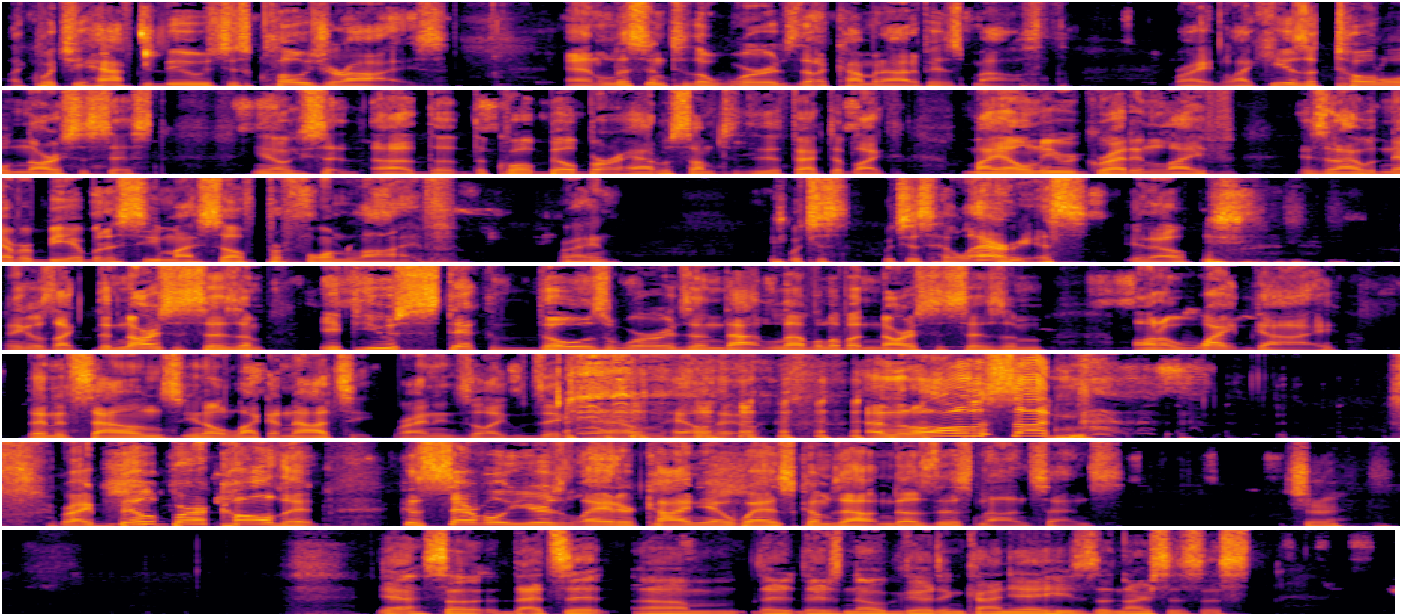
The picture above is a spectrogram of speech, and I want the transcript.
like what you have to do is just close your eyes and listen to the words that are coming out of his mouth, right? Like he is a total narcissist. You know, he said uh, the the quote Bill Burr had was something to the effect of like, "My only regret in life is that I would never be able to see myself perform live, right? Which is which is hilarious, you know. and he goes like the narcissism. If you stick those words and that level of a narcissism on a white guy, then it sounds you know like a Nazi, right? And he's like Sieg Heil and hell, hell. and then all of a sudden. right, Bill Burr called it because several years later, Kanye West comes out and does this nonsense. Sure. Yeah, so that's it. Um, there, there's no good in Kanye. He's a narcissist.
